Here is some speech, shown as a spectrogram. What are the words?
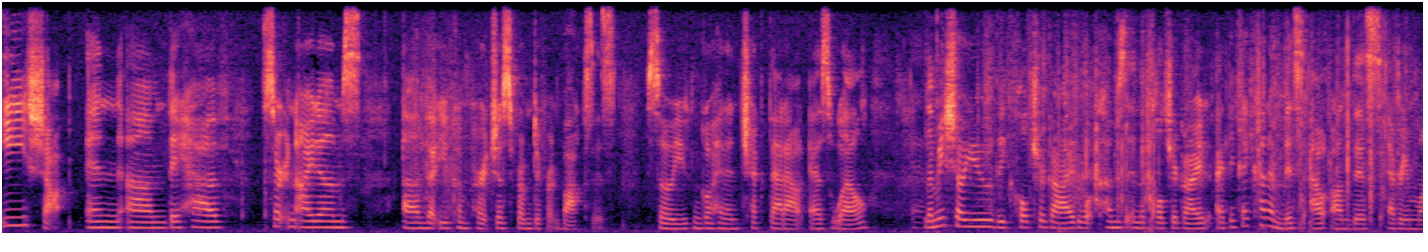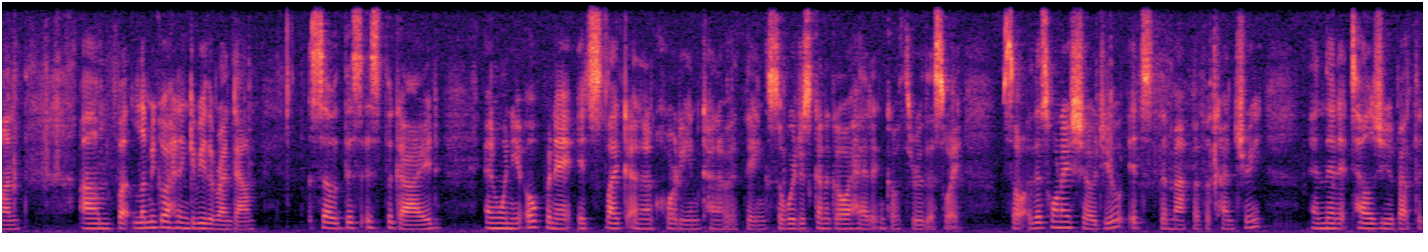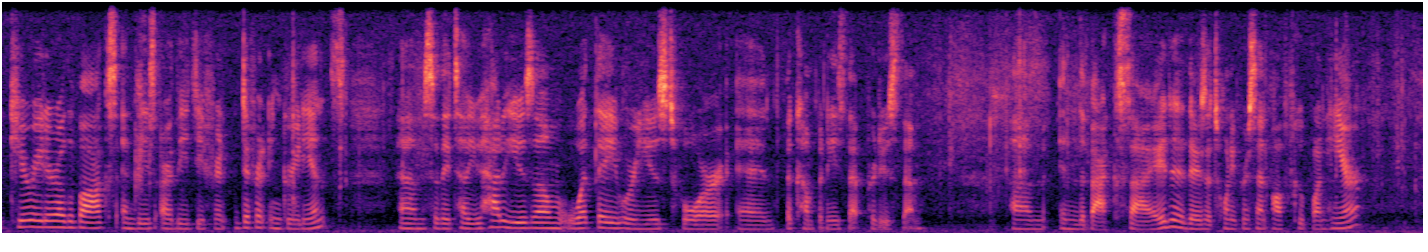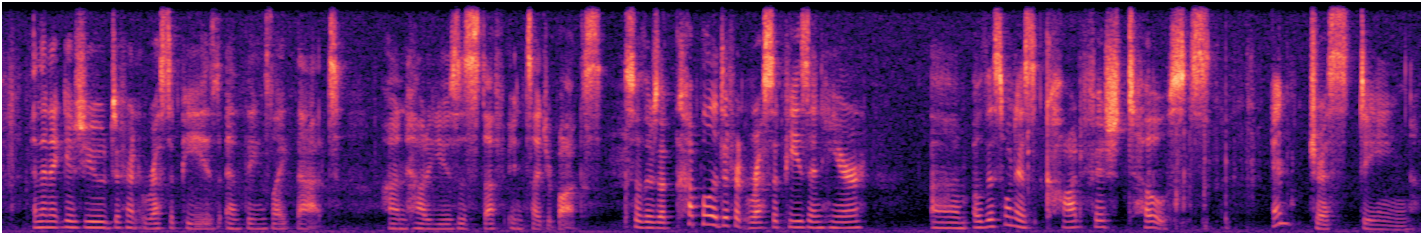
e-shop. And um, they have certain items um, that you can purchase from different boxes. So you can go ahead and check that out as well. Let me show you the culture guide, what comes in the culture guide. I think I kind of miss out on this every month. Um, but let me go ahead and give you the rundown. So this is the guide and when you open it it's like an accordion kind of a thing so we're just going to go ahead and go through this way so this one I showed you it's the map of the country and then it tells you about the curator of the box and these are the different different ingredients um, so they tell you how to use them what they were used for and the companies that produce them um, in the back side there's a 20% off coupon here and then it gives you different recipes and things like that on how to use this stuff inside your box. So there's a couple of different recipes in here. Um, oh, this one is codfish toasts. Interesting.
